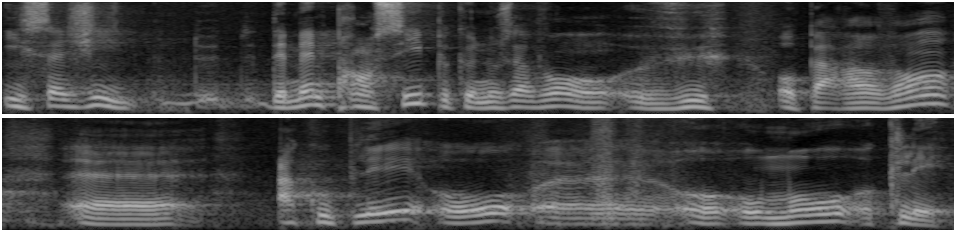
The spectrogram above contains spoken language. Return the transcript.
il s'agit des mêmes principes que nous avons vus auparavant accouplés aux, aux mots clés.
